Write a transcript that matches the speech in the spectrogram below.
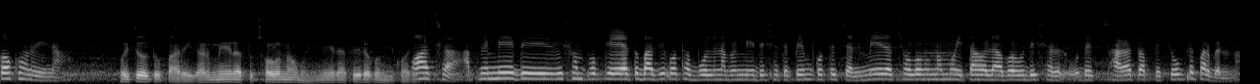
কখনোই না। হইতেও তো পারে কারণ মেয়েরা তো ছলনাময়ী মেয়েরা তো এরকমই করে। আচ্ছা আপনি মেয়েদের সম্পর্কে এত বাজে কথা বলেন আবার মেয়েদের সাথে প্রেম করতে চান মেয়েরা ছলনাময়ী তাহলে আবার ওদের সারা- ওদের ছাড়া তো আপনি চলতে পারবেন না।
